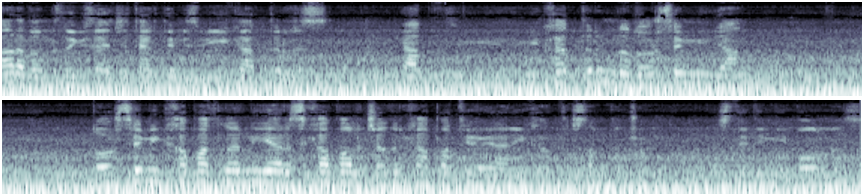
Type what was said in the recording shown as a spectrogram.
Arabamızı güzelce tertemiz bir yıkattırırız. Ya, yıkattırım da dorsemin yan dorsemin kapaklarının yarısı kapalı. Çadır kapatıyor yani yıkattırsam da çok istediğim gibi olmaz.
